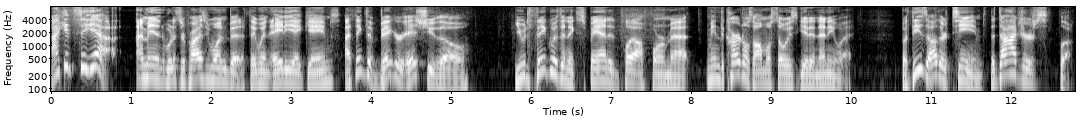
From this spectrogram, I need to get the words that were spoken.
I could see, yeah. I mean, would it surprise me one bit if they win 88 games? I think the bigger issue, though, you would think with an expanded playoff format, I mean, the Cardinals almost always get in anyway. But these other teams, the Dodgers, look,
